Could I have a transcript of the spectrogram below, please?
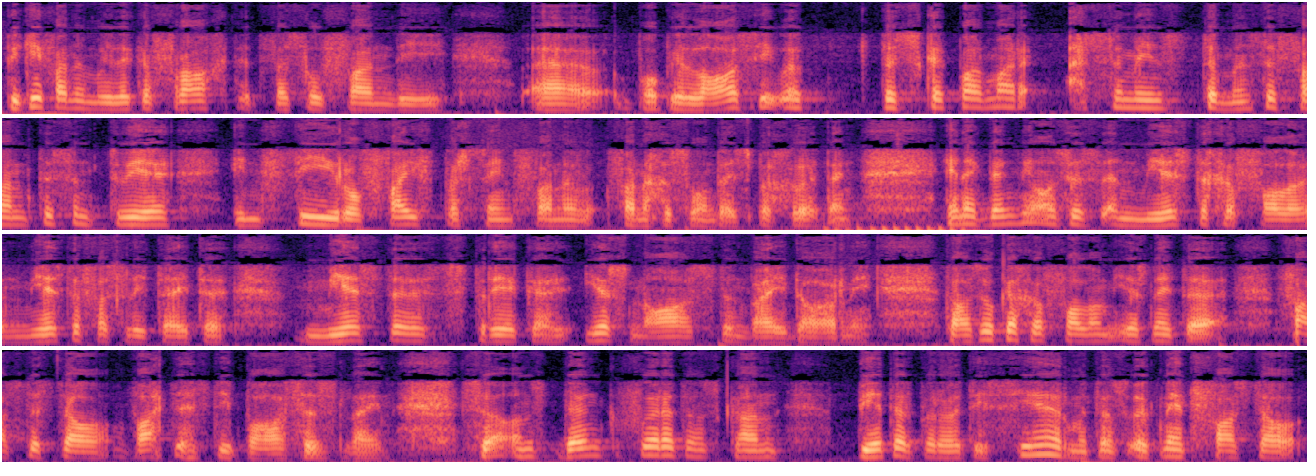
bietjie van 'n moeilike vraag. Dit wissel van die uh populasie ook beskikbaar maar as 'n mens ten minste van tussen 2 en 4 of 5% van 'n van 'n gesondheidsbegroting. En ek dink nie ons is in meeste gevalle en meeste fasiliteite meeste streke eers naaste by daar nie. Daar's ook 'n geval om eers net te vas te stel wat is die basislyn. So ons dink voordat ons kan beter prioritiseer, moet ons ook net vasstel,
